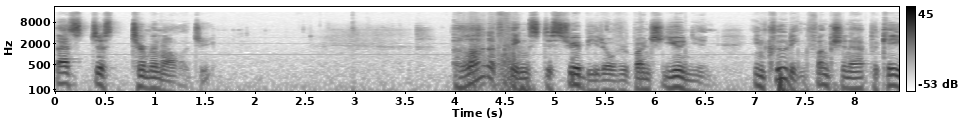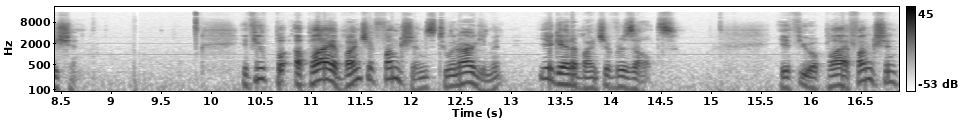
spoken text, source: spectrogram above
That's just terminology. A lot of things distribute over bunch union, including function application. If you apply a bunch of functions to an argument, you get a bunch of results. If you apply a function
